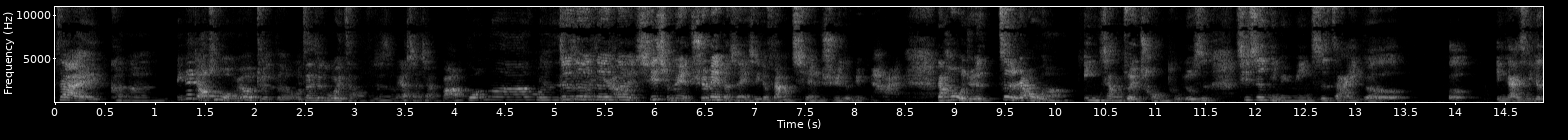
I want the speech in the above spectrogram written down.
在可能应该讲说，我没有觉得我在这个位置好像就是什么要闪闪发光啊，或者是对对对对，其实学妹学妹本身也是一个非常谦虚的女孩，然后我觉得这让我嗯。印象最冲突，就是其实你明明是在一个呃，应该是一个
